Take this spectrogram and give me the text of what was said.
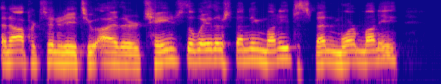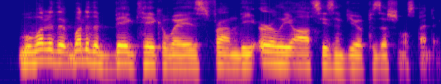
an opportunity to either change the way they're spending money, to spend more money. Well, what are the what are the big takeaways from the early offseason view of positional spending?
